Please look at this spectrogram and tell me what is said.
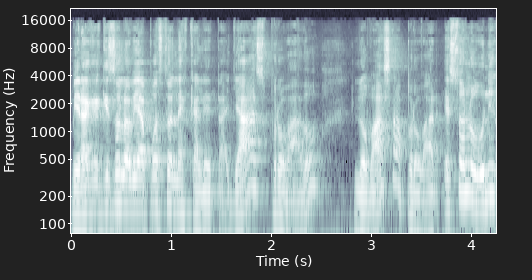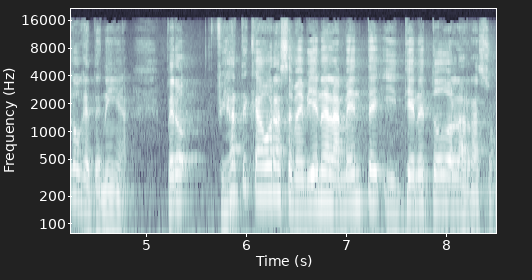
Mira que aquí solo había puesto en la escaleta. ¿Ya has probado? ¿Lo vas a probar? Eso es lo único que tenía. Pero fíjate que ahora se me viene a la mente y tiene toda la razón.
